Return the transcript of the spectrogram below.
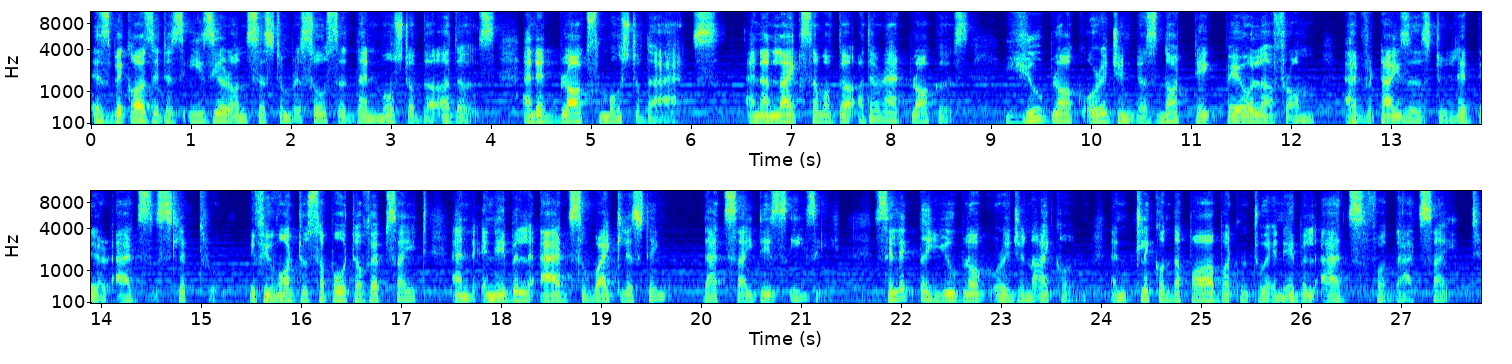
is because it is easier on system resources than most of the others and it blocks most of the ads. And unlike some of the other ad blockers, uBlock Origin does not take payola from advertisers to let their ads slip through. If you want to support a website and enable ads whitelisting, that site is easy. Select the uBlock Origin icon and click on the power button to enable ads for that site.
